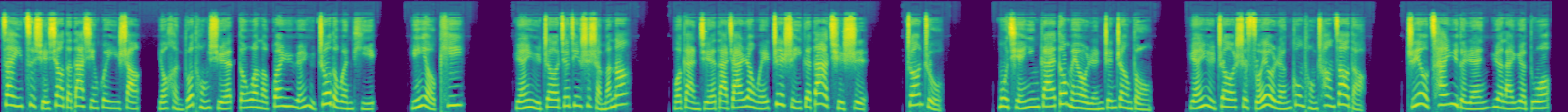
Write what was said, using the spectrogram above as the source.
在一次学校的大型会议上，有很多同学都问了关于元宇宙的问题。云有 P，元宇宙究竟是什么呢？我感觉大家认为这是一个大趋势。庄主，目前应该都没有人真正懂，元宇宙是所有人共同创造的，只有参与的人越来越多。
